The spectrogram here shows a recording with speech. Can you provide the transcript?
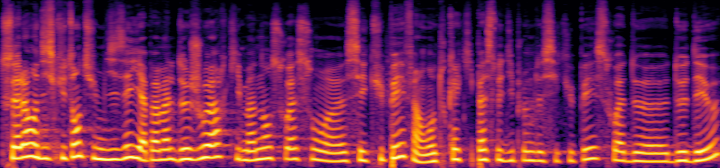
Tout à l'heure en discutant, tu me disais il y a pas mal de joueurs qui maintenant soit sont euh, CQP, enfin en tout cas qui passent le diplôme de CQP, soit de, de DE.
